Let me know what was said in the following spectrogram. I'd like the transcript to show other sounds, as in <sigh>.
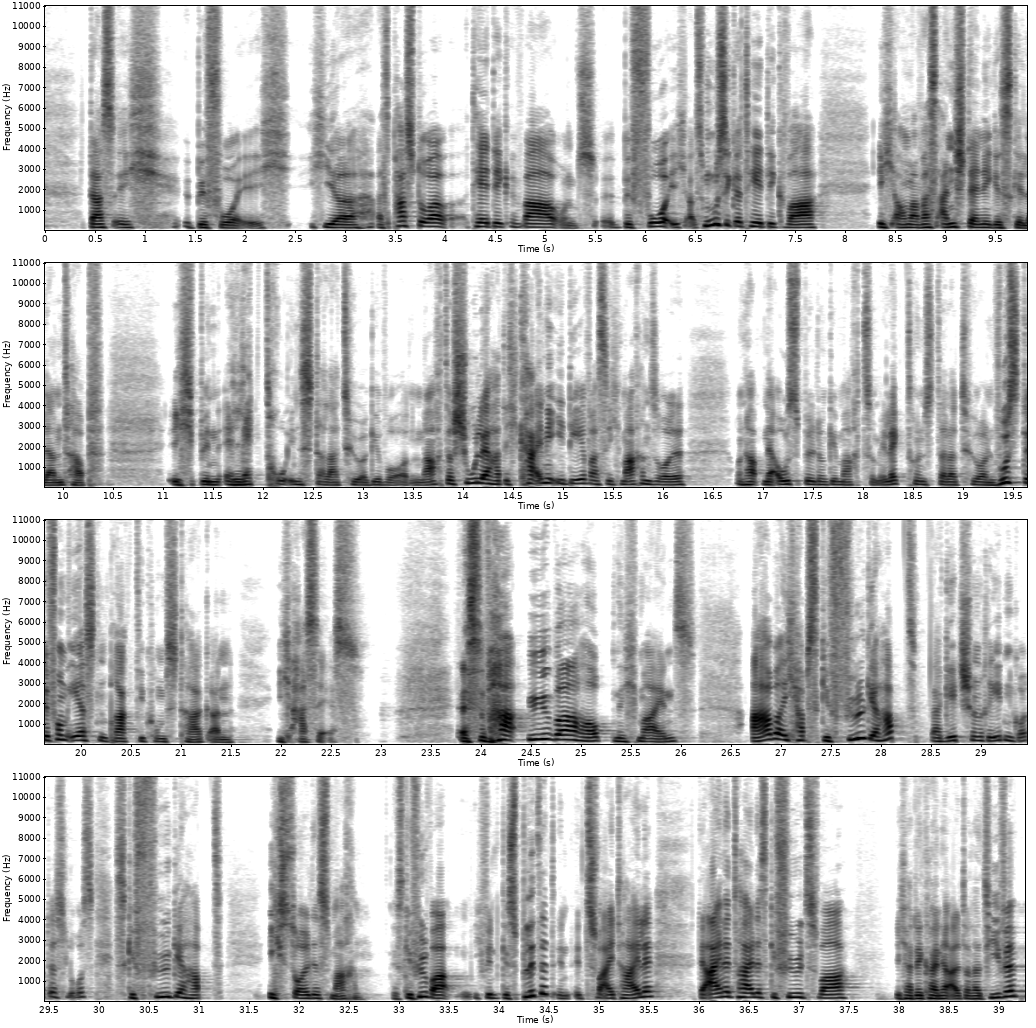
dass ich, bevor ich hier als Pastor tätig war und äh, bevor ich als Musiker tätig war, ich auch mal was Anständiges gelernt habe. Ich bin Elektroinstallateur geworden. Nach der Schule hatte ich keine Idee, was ich machen soll und habe eine Ausbildung gemacht zum Elektroinstallateur und wusste vom ersten Praktikumstag an, ich hasse es. Es war <laughs> überhaupt nicht meins. Aber ich habe das Gefühl gehabt, da geht schon Reden Gottes los, das Gefühl gehabt, ich soll das machen. Das Gefühl war, ich finde, gesplittet in, in zwei Teile. Der eine Teil des Gefühls war, ich hatte keine Alternative.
